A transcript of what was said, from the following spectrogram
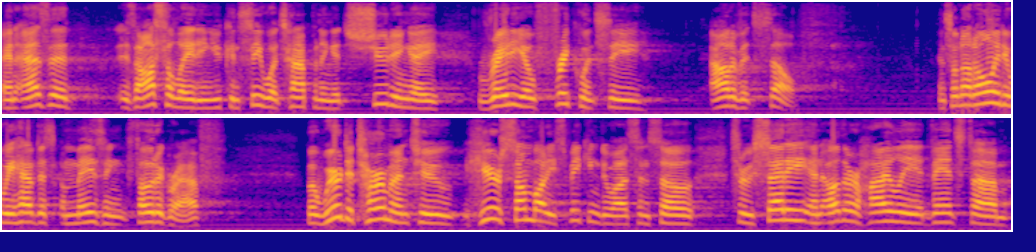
And as it is oscillating, you can see what's happening. It's shooting a radio frequency out of itself. And so not only do we have this amazing photograph, but we're determined to hear somebody speaking to us. And so through SETI and other highly advanced um,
